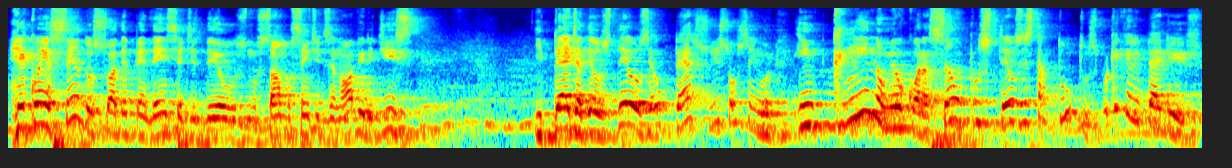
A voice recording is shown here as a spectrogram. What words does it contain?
reconhecendo sua dependência de Deus, no Salmo 119, ele diz: e pede a Deus: Deus, eu peço isso ao Senhor, inclina o meu coração para os teus estatutos. Por que, que ele pede isso?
